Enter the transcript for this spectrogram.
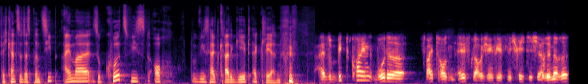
Vielleicht kannst du das Prinzip einmal so kurz, wie es auch, wie es halt gerade geht, erklären. Also Bitcoin wurde 2011, glaube ich, wenn ich mich jetzt nicht richtig erinnere,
